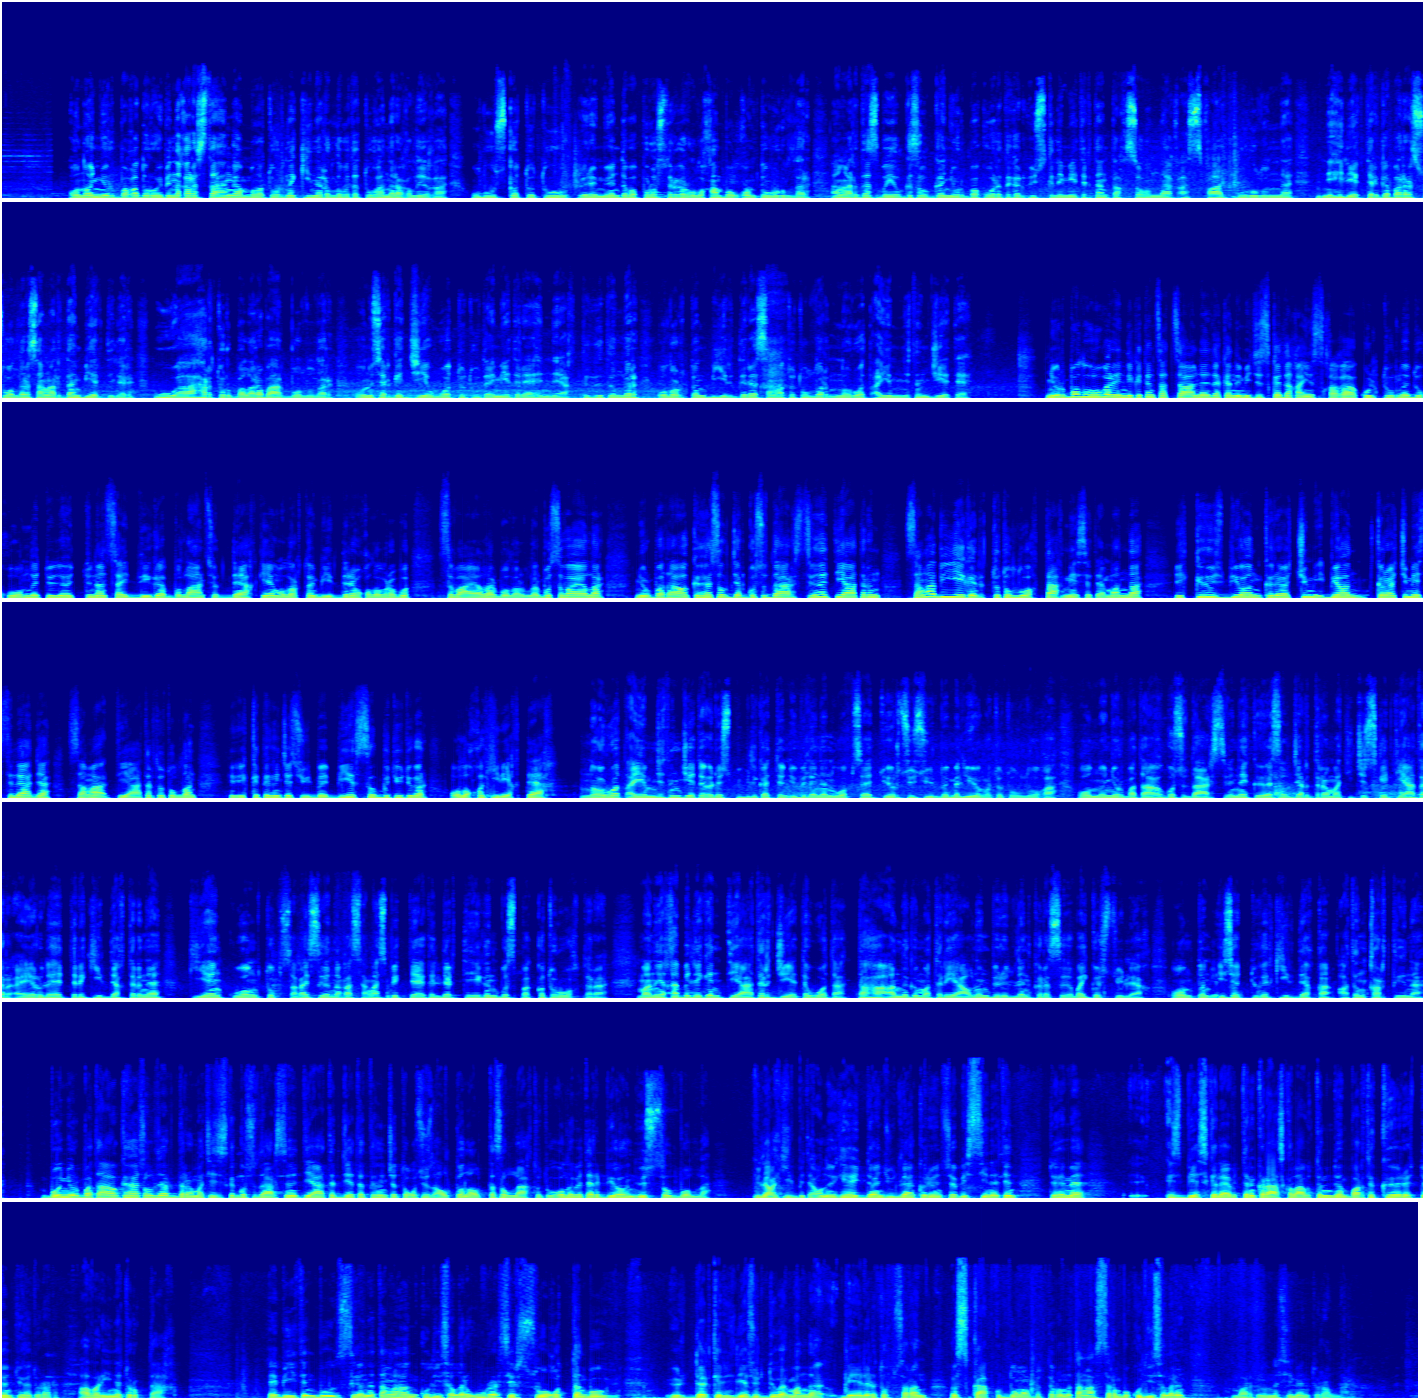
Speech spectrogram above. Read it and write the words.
Онон юрбаға доройбіні қарыстағанға амбулаторына кейін арылыбыта туғаныр ағылыға. Улуыска тұту, өрөмен да вопростарғар улахан болғамты урулдар. Аңардас байылғы сылған юрба қуаратығар 3 километртен тақса оннақ асфальт урулунна. Нехилектерге барар суалары саңардан берділер. У ахар турбалары бар болулар. Оны сәрге же уат тұтуда метр әхінне бирдері саңа тұтулар норуат айымнетін жете. Нюрбол угар индикетен социальный экономический да культурный, духовный түнен сайдыға бұлан сүрдәк кен олартан бирдері қолабыра бұл сваялар боларлар. Бұл сваялар Нюрбатағы көһесілдер государственный театрын саңа биегер тұтылуақтақ месеті. Манна 200 бион меселер де саңа театр тұтылдан 2 тігінші сүйілбе 1 сыл бүтүйтігер олыққа керектәқ. Норуат айымнетін жеті республикаттен үбіленен уапса төр сүсүрбі миллионға тұтылуға. Онның Нюрбатағы государственный көе сылжар драматический театр айыр үліхеттері кирдәқтеріне киен куон топсағай сыйынаға саңа спектакльдер тегін бұспаққа тұруақтары. Маныйқа білеген театр жеті ота, таға анығы материалының бүрілден кырысыбай көстүләқ. Онтын исөттүгер кирдәққа атын қартыына. Бу Нюрбатағы көсілдер драматический государственный театр жеті тұхынчы 966 сыллақ тұту. Олы бетер биоғын үс сыл болла. Үліға келбеті. Оны кейі дөн жүлден көрен сөп істинетін төһеме избескеләбіттерін, краскалабыттерін барты көреттен түйе тұрар. Аварийне тұрықтақ. Эбейтин бу сыгана таңахан кулисалары урар сер соғыттан бу үрдел кериле сүрдүгөр манна бээлери топсаран ыскап курдуңор таңастырын бу кулисаларын бартын оны семен.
